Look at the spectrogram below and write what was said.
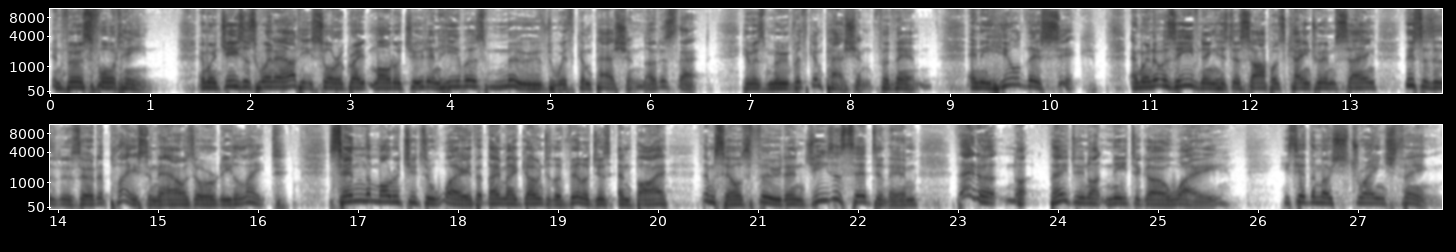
in verse 14. And when Jesus went out, he saw a great multitude and he was moved with compassion. Notice that. He was moved with compassion for them, and he healed their sick. And when it was evening, his disciples came to him, saying, This is a deserted place, and the hour is already late. Send the multitudes away that they may go into the villages and buy themselves food. And Jesus said to them, They do not, they do not need to go away. He said the most strange thing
